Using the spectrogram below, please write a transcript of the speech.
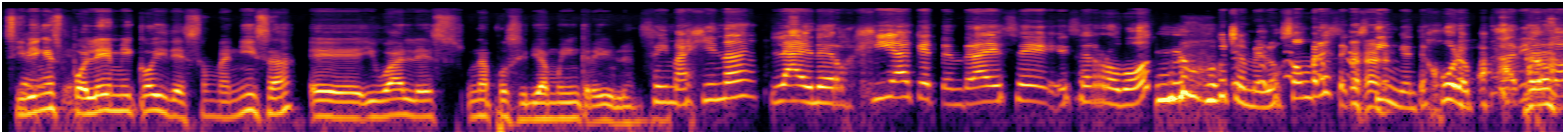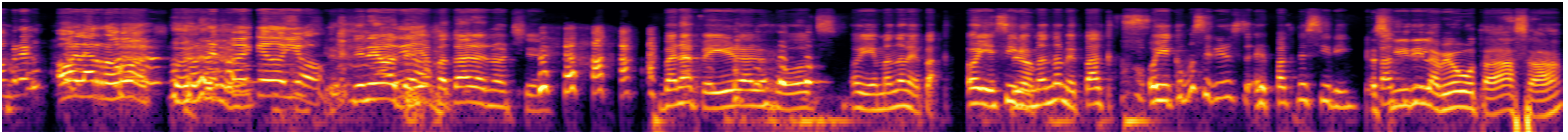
si bien es polémico y deshumaniza, eh, igual es una posibilidad muy increíble. ¿Se imaginan la energía que tendrá ese, ese robot? No. Escúchenme, los hombres se extinguen, te juro. Adiós, hombres. Hola, robots. Con eso me quedo yo. Tiene batería Adiós. para toda la noche. Van a pedir a los robots, oye, mándame pack. Oye, Siri, Mira. mándame pack. Oye, ¿cómo sería el- pack de Siri? A Pack Siri de- la veo botadaza.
